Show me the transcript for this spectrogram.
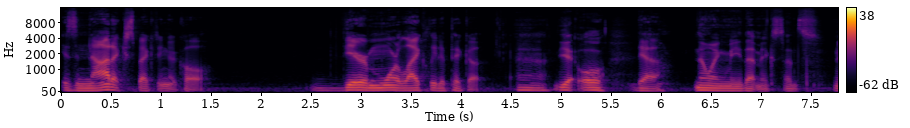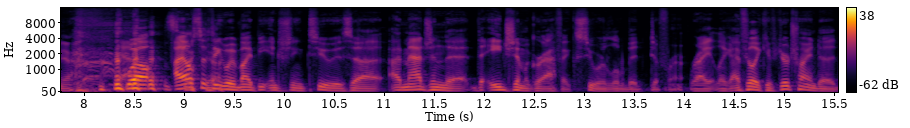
is not expecting a call, they're more likely to pick up. Uh, yeah. Well, Yeah. Knowing me, that makes sense. Yeah. Well, I also think what might be interesting too is uh, I imagine that the age demographics too are a little bit different, right? Like I feel like if you're trying to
